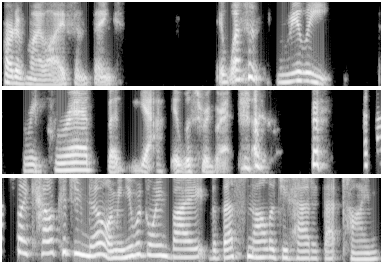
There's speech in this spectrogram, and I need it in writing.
part of my life and think it wasn't really regret, but yeah, it was regret. that's like, how could you know? I mean, you were going by the best knowledge you had at that time.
